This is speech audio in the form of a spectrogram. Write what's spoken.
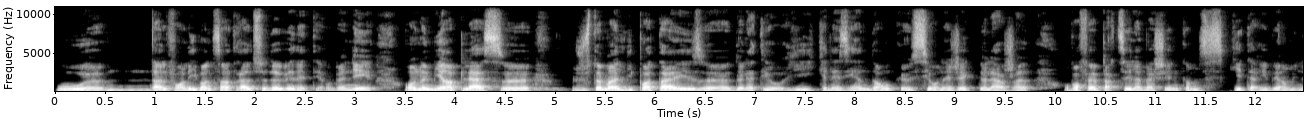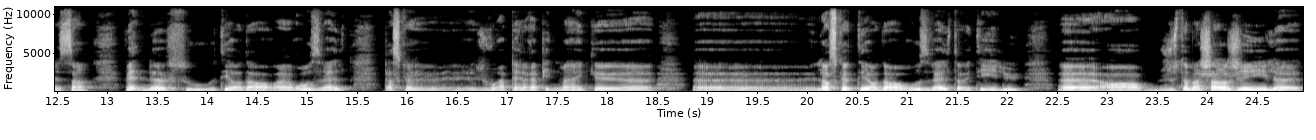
où, dans le fond, les banques centrales se devaient d'intervenir. On a mis en place justement l'hypothèse de la théorie keynésienne. Donc, si on injecte de l'argent, on va faire partir la machine, comme ce qui est arrivé en 1929 sous Theodore euh, Roosevelt, parce que euh, je vous rappelle rapidement que euh, lorsque Theodore Roosevelt a été élu, a justement changé le,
